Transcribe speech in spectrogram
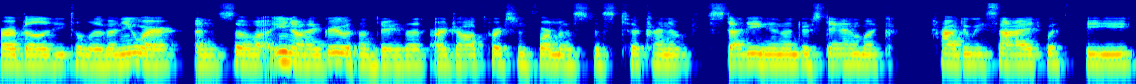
our ability to live anywhere. And so, uh, you know, I agree with Andrey that our job first and foremost is to kind of study and understand like how do we side with the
